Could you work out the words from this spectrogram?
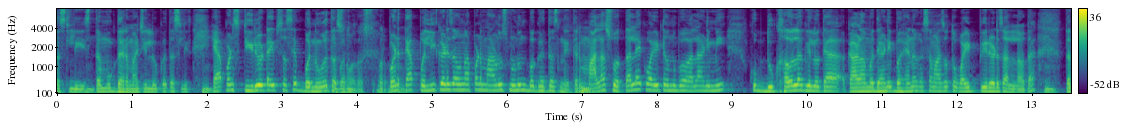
तसलीच तमुक धर्माची लोक तसलीच हे आपण स्टिरिओटाईप्स असे बनवत असतो, पण त्या पलीकडे जाऊन आपण माणूस म्हणून बघतच नाही. तर मला स्वतःला एक वाईट अनुभव आला आणि मी खूप दुखावला गेलो त्या काळामध्ये आणि भयानक असा माझा तो वाईट पिरियड चालला होता. तर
